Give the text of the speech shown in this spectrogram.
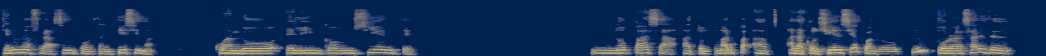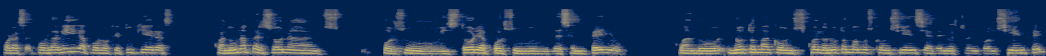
tiene una frase importantísima, cuando el inconsciente no pasa a tomar a, la conciencia, cuando. Por azares del, por, por la vida, por lo que tú quieras, cuando una persona por su historia, por su desempeño, cuando no, toma cons- cuando no tomamos conciencia de nuestro inconsciente,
